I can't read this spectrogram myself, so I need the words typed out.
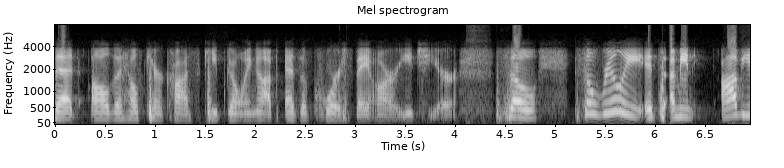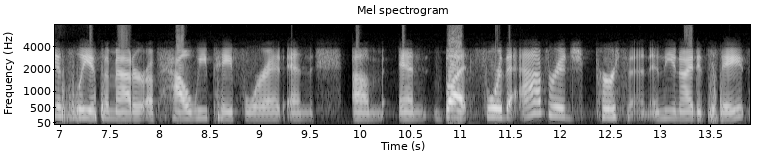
that all the healthcare costs keep going up, as of course they are each year. So, so really, it's, I mean, obviously it's a matter of how we pay for it and um, and but for the average person in the United States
